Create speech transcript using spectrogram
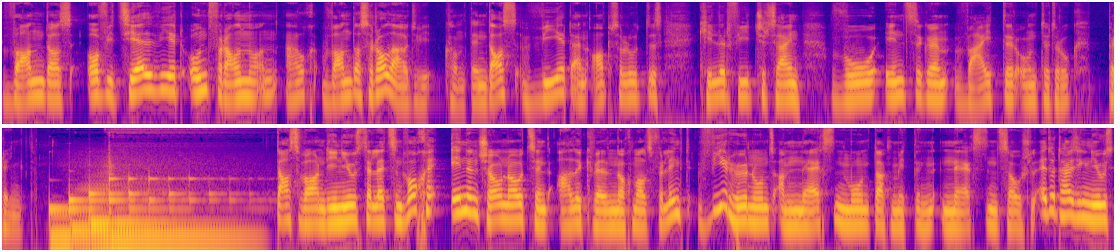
wann das offiziell wird und vor allem auch, wann das Rollout kommt. Denn das wird ein absolutes Killer-Feature sein, wo Instagram weiter unter Druck bringt. Das waren die News der letzten Woche. In den Show Notes sind alle Quellen nochmals verlinkt. Wir hören uns am nächsten Montag mit den nächsten Social Advertising News.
